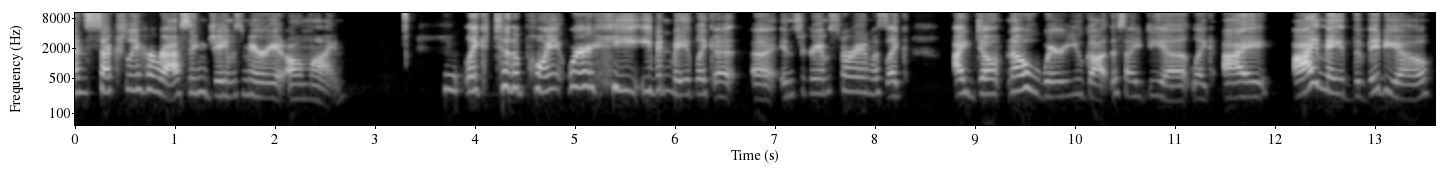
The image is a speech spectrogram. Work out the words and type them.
and sexually harassing James Marriott online. Like to the point where he even made like a, a Instagram story and was like, I don't know where you got this idea. Like I I made the video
